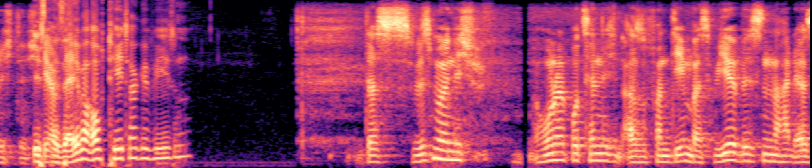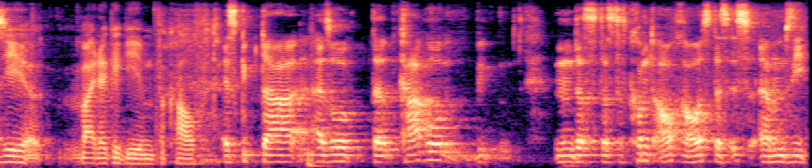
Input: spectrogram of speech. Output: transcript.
richtig. Ist ja. er selber auch Täter gewesen? Das wissen wir nicht hundertprozentig. Also von dem, was wir wissen, hat er sie weitergegeben, verkauft. Es gibt da, also der Caro, das, das, das kommt auch raus, das ist, ähm, sie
